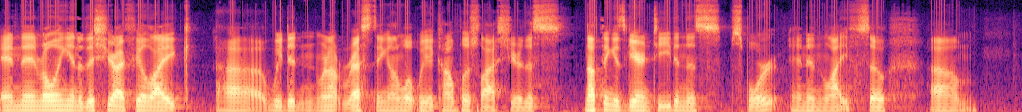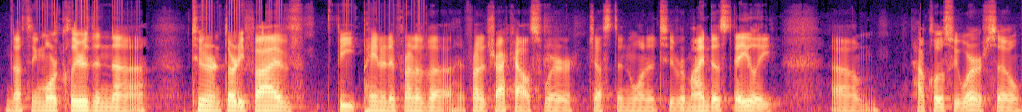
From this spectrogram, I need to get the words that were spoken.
and then rolling into this year, I feel like uh, we didn't we're not resting on what we accomplished last year. This nothing is guaranteed in this sport and in life, so. Um, nothing more clear than uh, 235 feet painted in front of uh, in front of Trackhouse, where Justin wanted to remind us daily um, how close we were. So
